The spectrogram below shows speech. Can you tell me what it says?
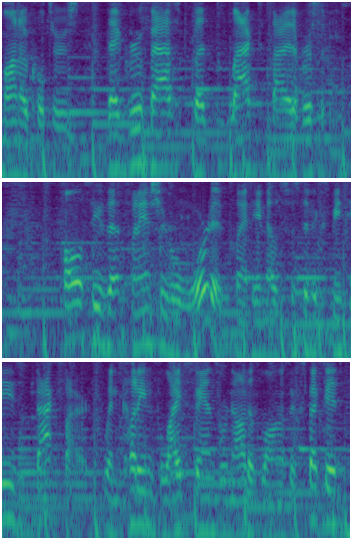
monocultures, that grew fast but lacked biodiversity. Policies that financially rewarded planting of specific species backfired when cuttings' lifespans were not as long as expected,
